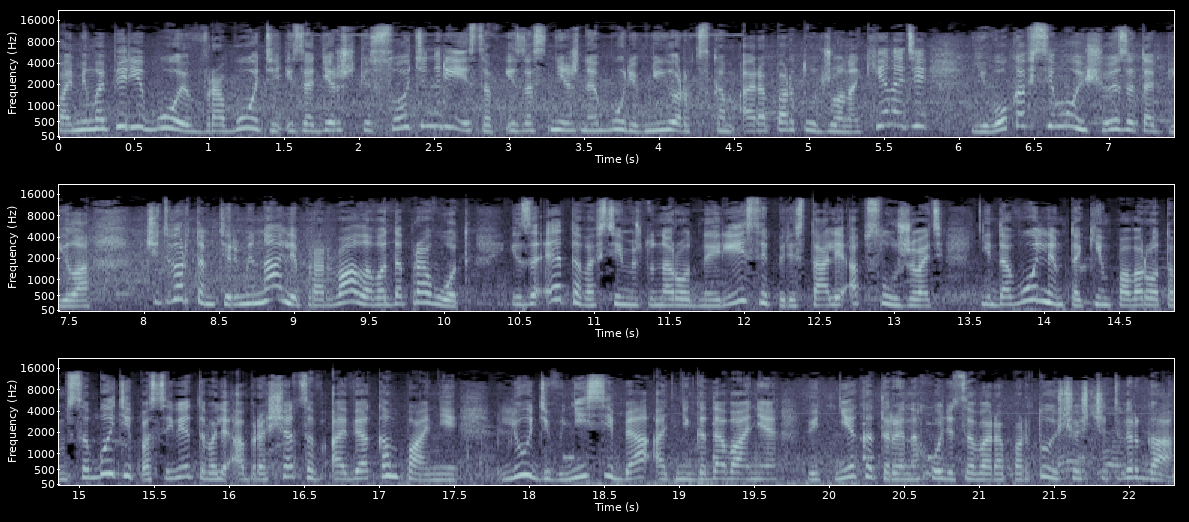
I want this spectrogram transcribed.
Помимо перебоев в работе и задержки сотен рейсов из-за снежной бури в Нью-Йоркском аэропорту Джона Кеннеди, его ко всему еще и затопило. В четвертом терминале прорвало водопровод. Из-за этого все международные рейсы перестали обслуживать. Недовольным таким поворотом событий посоветовали обращаться в авиакомпании. Люди вне себя от негодования, ведь некоторые находятся в аэропорту еще с четверга.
